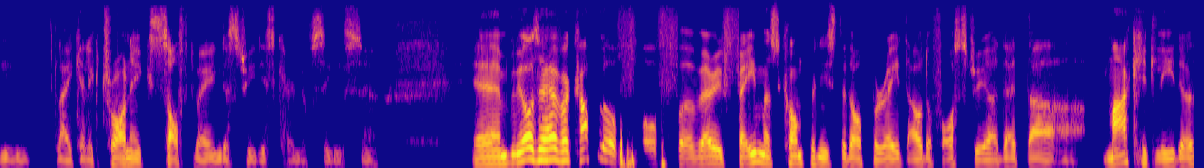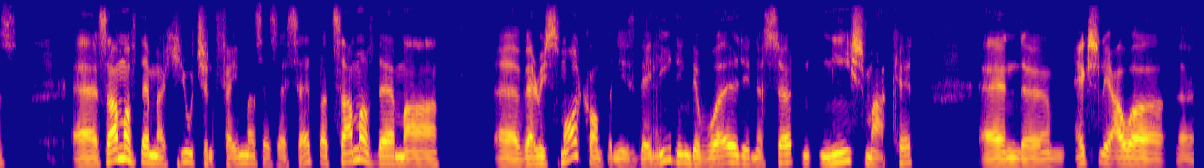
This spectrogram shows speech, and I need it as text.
mm, like electronic software industry, these kind of things. And we also have a couple of, of uh, very famous companies that operate out of Austria that are market leaders. Uh, some of them are huge and famous, as I said, but some of them are uh, very small companies. They're leading the world in a certain niche market. And um, actually, our uh,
